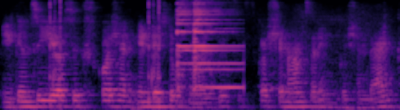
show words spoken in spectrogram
You can see here sixth question in textbook. Now see sixth question answer in question bank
